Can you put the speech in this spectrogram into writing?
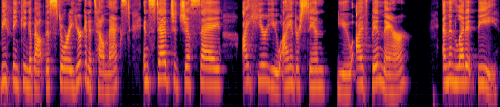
be thinking about this story you're going to tell next. Instead, to just say, I hear you. I understand you. I've been there. And then let it be.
